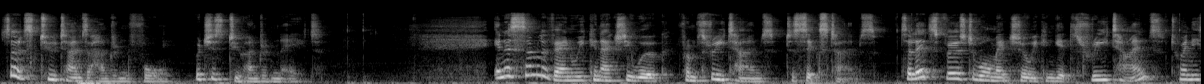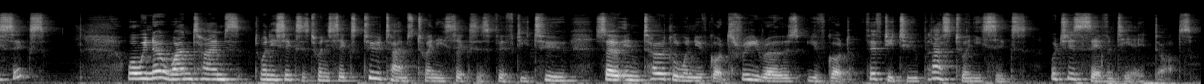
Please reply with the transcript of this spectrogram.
so it's 2 times 104, which is 208. In a similar vein, we can actually work from 3 times to 6 times. So let's first of all make sure we can get 3 times 26. Well, we know 1 times 26 is 26, 2 times 26 is 52. So in total, when you've got three rows, you've got 52 plus 26, which is 78 dots.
